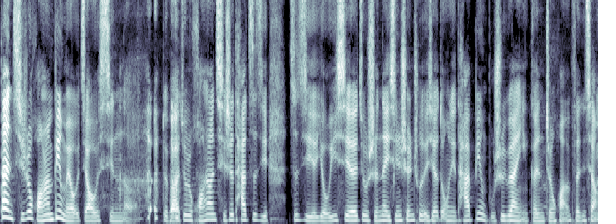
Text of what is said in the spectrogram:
但其实皇上并没有交心的，对吧？就是皇上其实他自己自己有一些就是内心深处的一些东西，他并不是愿意跟甄嬛分享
